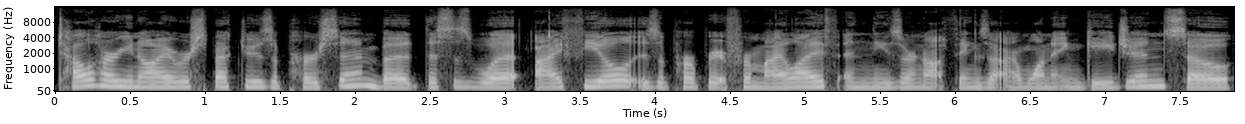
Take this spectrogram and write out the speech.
tell her, you know, I respect you as a person, but this is what I feel is appropriate for my life and these are not things that I want to engage in. So,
